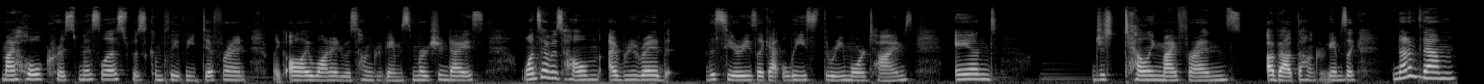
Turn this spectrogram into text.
my whole Christmas list was completely different. Like all I wanted was Hunger Games merchandise. Once I was home, I reread the series like at least three more times, and just telling my friends about the Hunger Games. Like none of them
